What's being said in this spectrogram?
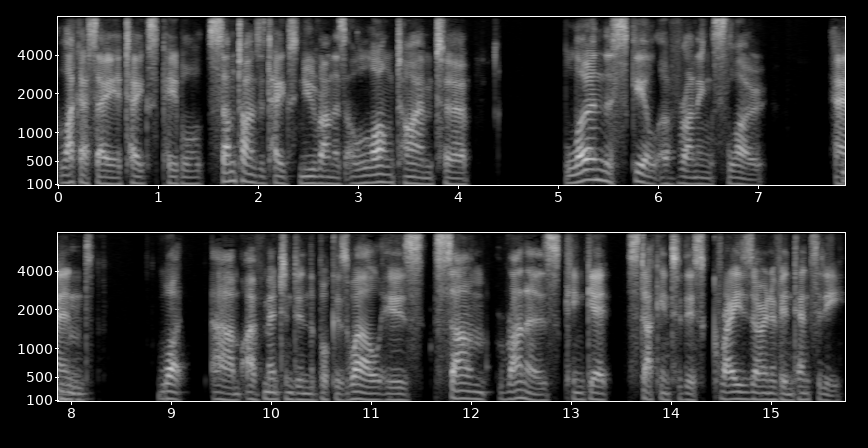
like i say it takes people sometimes it takes new runners a long time to learn the skill of running slow. And mm-hmm. what um, I've mentioned in the book as well is some runners can get stuck into this gray zone of intensity.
